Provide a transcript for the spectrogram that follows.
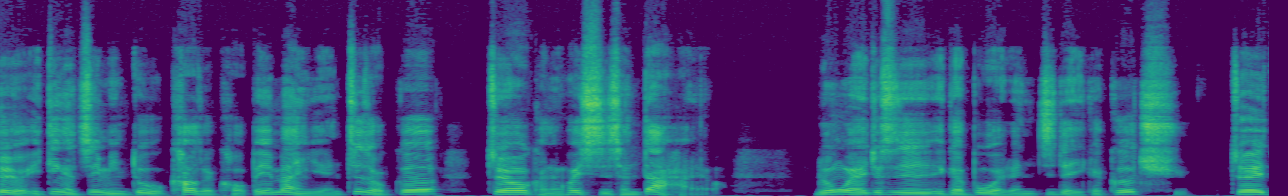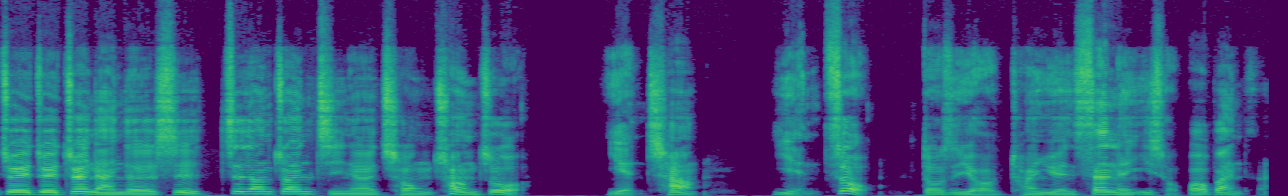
就有一定的知名度，靠着口碑蔓延，这首歌最后可能会石沉大海哦，沦为就是一个不为人知的一个歌曲。最最最最难的是这张专辑呢，从创作、演唱、演奏都是由团员三人一手包办的。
